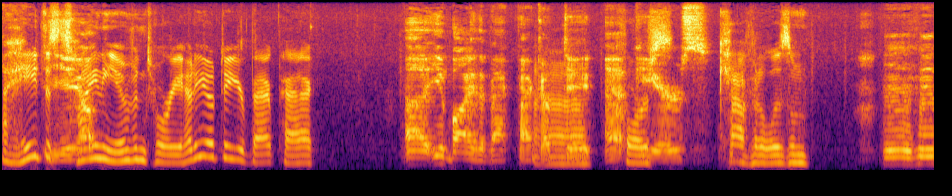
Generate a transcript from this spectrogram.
I hate this Yeah. tiny inventory. How do you update your backpack? Uh, you buy the backpack Uh, update at course. Capitalism. Mm-hmm.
